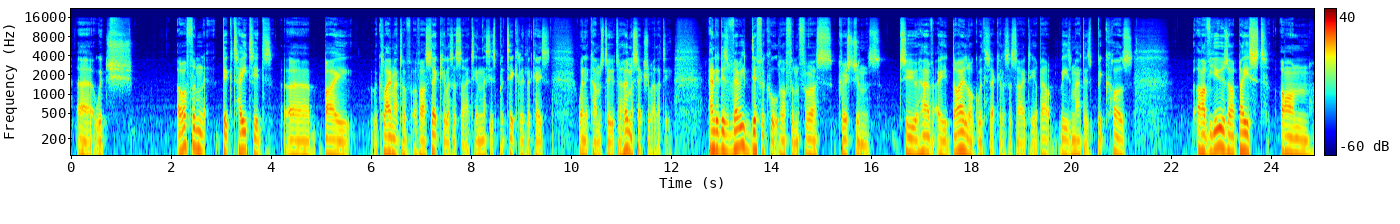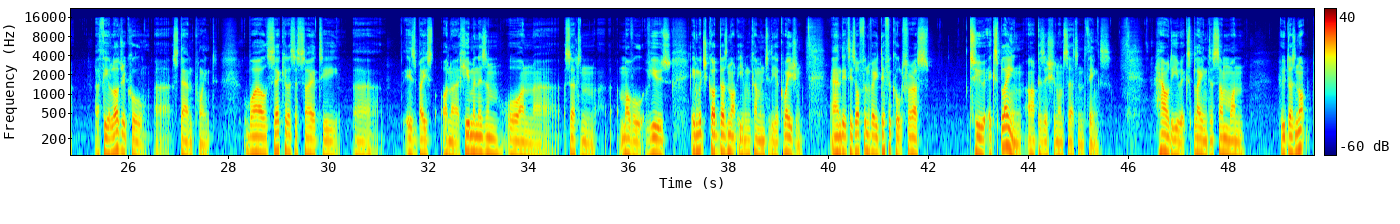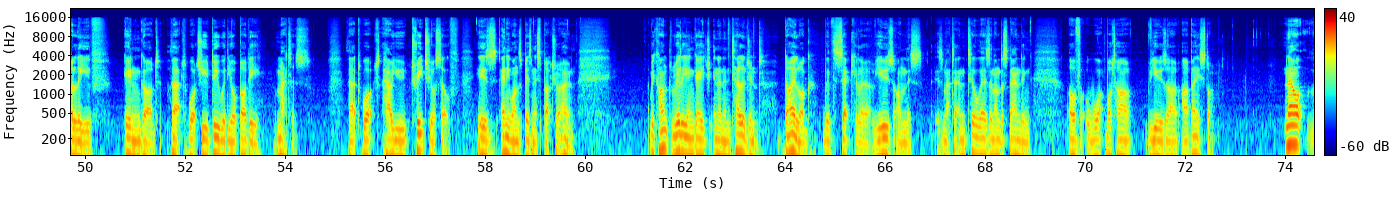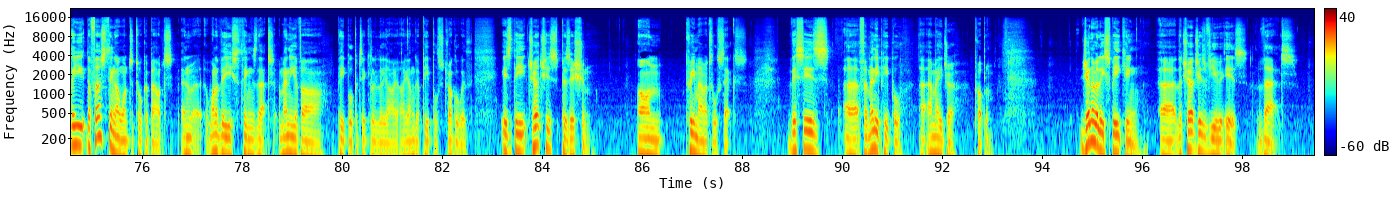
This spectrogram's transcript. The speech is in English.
uh, which are often dictated uh, by the climate of, of our secular society, and this is particularly the case when it comes to, to homosexuality. And it is very difficult often for us Christians to have a dialogue with secular society about these matters because our views are based on a theological uh, standpoint, while secular society uh, is based on a humanism or on uh, certain moral views in which God does not even come into the equation. And it is often very difficult for us to explain our position on certain things. How do you explain to someone who does not believe in God that what you do with your body matters? That what how you treat yourself is anyone's business but your own. We can't really engage in an intelligent dialogue with secular views on this, this matter until there's an understanding of what what our views are, are based on. Now, the, the first thing I want to talk about, and uh, one of these things that many of our people, particularly our, our younger people, struggle with, is the church's position on premarital sex. This is, uh, for many people, a major problem. Generally speaking, uh, the church's view is that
